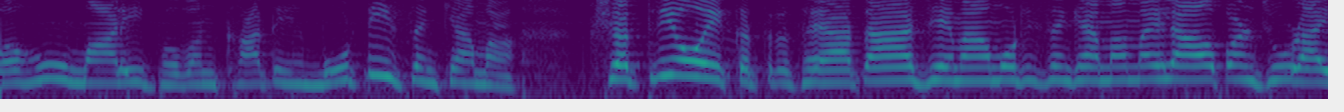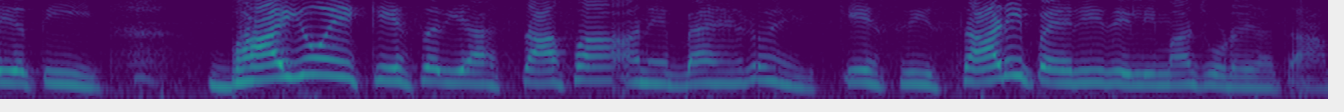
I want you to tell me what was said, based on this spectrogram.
બહુમાળી ભવન ખાતે મોટી સંખ્યામાં ક્ષત્રિયો એકત્ર થયા હતા, જેમાં મોટી સંખ્યામાં મહિલાઓ પણ જોડાઈ હતી. ભાઈઓએ કેસરિયા, સાફા અને બહેરોએ કેસરી સાડી પહેરી રેલીમાં જોડાયા હતા.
